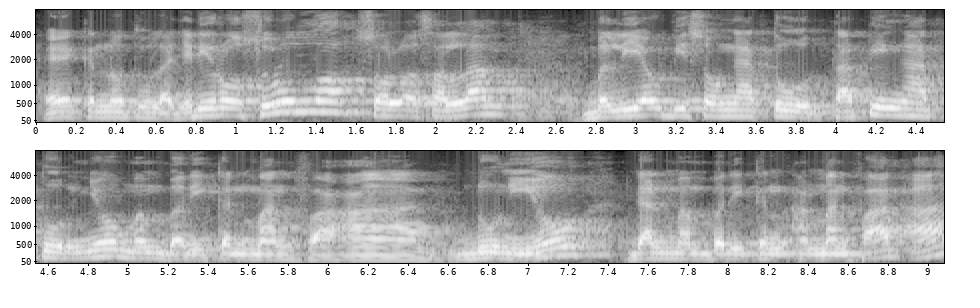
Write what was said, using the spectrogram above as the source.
Eh kena tu lah. Jadi Rasulullah SAW beliau bisa ngatur tapi ngaturnya memberikan manfaat dunia dan memberikan manfaat ah,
